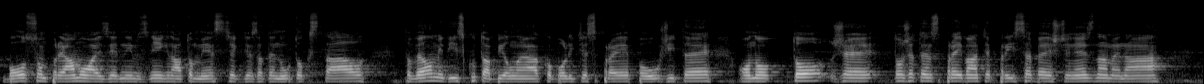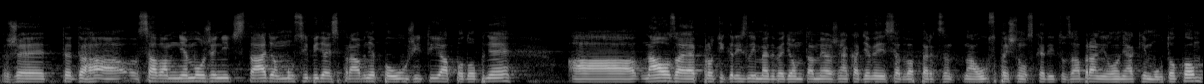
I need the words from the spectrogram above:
Bol som priamo aj s jedným z nich na tom mieste, kde sa ten útok stál. To veľmi diskutabilné, ako boli tie spreje použité. Ono to, že, to, že ten sprej máte pri sebe, ešte neznamená, že teda sa vám nemôže nič stať, on musí byť aj správne použitý a podobne. A naozaj aj proti grizzly medveďom tam je až nejaká 92% na úspešnosť, kedy to zabranilo nejakým útokom.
